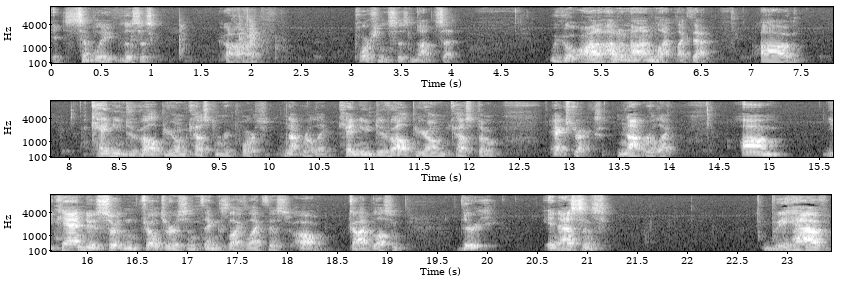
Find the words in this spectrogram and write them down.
It simply, this is uh, portion says not set. We go on, on and on like, like that. Um, can you develop your own custom reports? Not really. Can you develop your own custom extracts? Not really. Um, you can do certain filters and things like, like this. Oh, God bless them. There, in essence, we have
